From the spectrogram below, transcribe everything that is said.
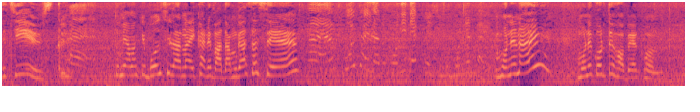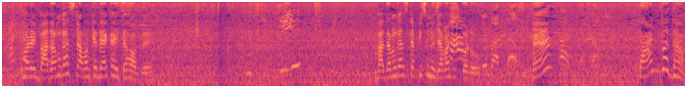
যে চিপস তুমি আমাকে বলছিলা না এখানে বাদাম গাছ আছে? মনে নাই? মনে করতে হবে এখন। তোমার ওই বাদাম গাছটা আমাকে দেখাইতে হবে। বাদাম গাছটা পিছনে জামা ঠিক করো। হ্যাঁ? কাঠ বাদাম?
